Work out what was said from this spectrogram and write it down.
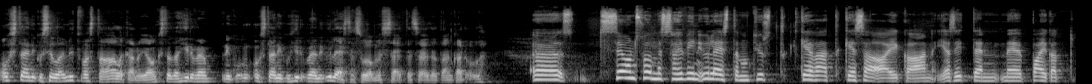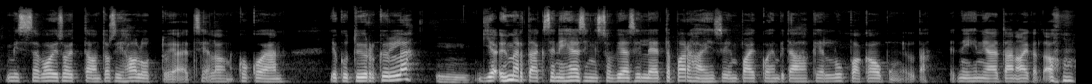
onko tämä niinku sillä nyt vasta alkanut ja onko tämä hirveän, niinku, onko tää niinku hirveän yleistä Suomessa, että soitetaan kadulla? Ö, se on Suomessa hyvin yleistä, mutta just kevät, kesäaikaan. Ja sitten ne paikat, missä voi soittaa, on tosi haluttuja. Että siellä on koko ajan joku tyrkyllä. Mm. Ja ymmärtääkseni Helsingissä on vielä silleen, että parhaisiin paikkoihin pitää hakea lupa kaupungilta. Että niihin jaetaan aikataulut.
